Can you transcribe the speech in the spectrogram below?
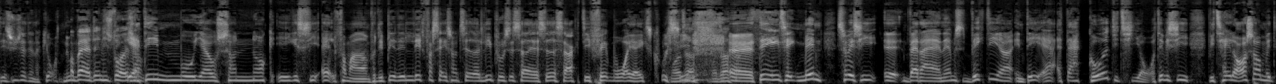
det synes jeg, den har gjort nu. Og hvad er den historie Ja, så? det må jeg jo så nok ikke sige alt for meget om, for det bliver det lidt for sagsorienteret, og lige pludselig så havde jeg siddet og sagt de fem ord, jeg ikke skulle sige. Øh, det er en ting, men så vil jeg sige, øh, hvad der er nærmest vigtigere end det er, at der er gået de 10 år. Det vil sige, vi taler også om et,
